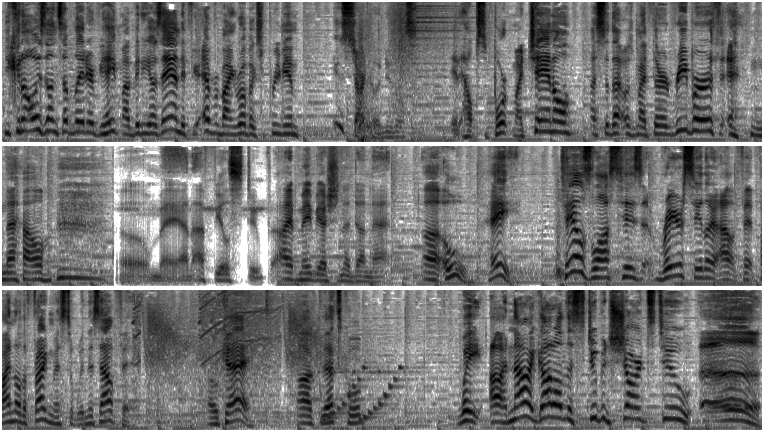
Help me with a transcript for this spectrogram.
You can always unsub later if you hate my videos, and if you're ever buying Robux Premium, use Star Code Noodles. It helps support my channel. Uh, So that was my third rebirth, and now, oh man, I feel stupid. I, maybe I shouldn't have done that. Uh, oh, hey. Tails lost his rare sailor outfit. Find all the fragments to win this outfit. Okay. Uh, that's cool. Wait, uh, now I got all the stupid shards too. Ugh.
